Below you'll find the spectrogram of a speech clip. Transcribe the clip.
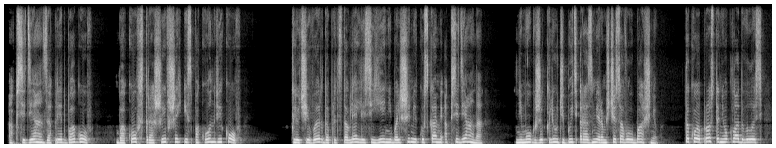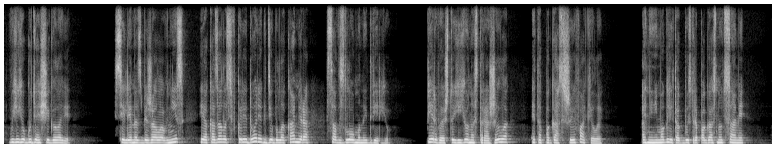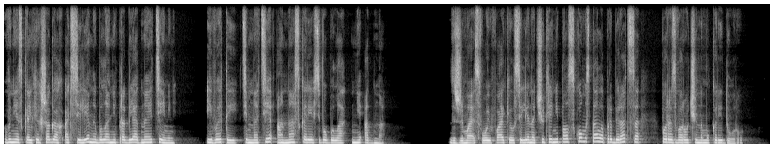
Обсидиан – запрет богов. Богов, страшивший испокон веков – Ключи Верда представлялись ей небольшими кусками обсидиана. Не мог же ключ быть размером с часовую башню. Такое просто не укладывалось в ее гудящей голове. Селена сбежала вниз и оказалась в коридоре, где была камера со взломанной дверью. Первое, что ее насторожило, это погасшие факелы. Они не могли так быстро погаснуть сами. В нескольких шагах от Селены была непроглядная темень, и в этой темноте она, скорее всего, была не одна. Сжимая свой факел, Селена чуть ли не ползком стала пробираться по развороченному коридору.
